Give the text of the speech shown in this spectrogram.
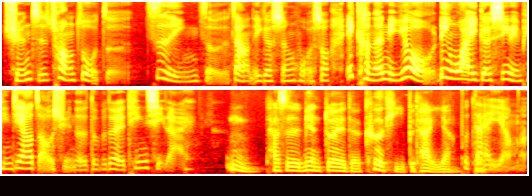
全职创作者、自营者的这样的一个生活的时候，诶，可能你又有另外一个心灵平静要找寻了，对不对？听起来。嗯，他是面对的课题不太一样，不太一样嘛。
